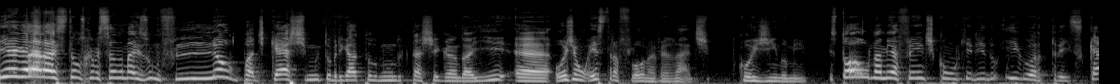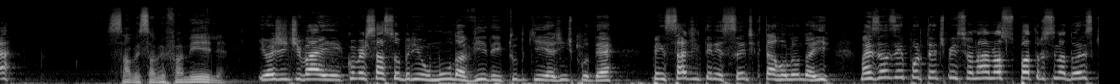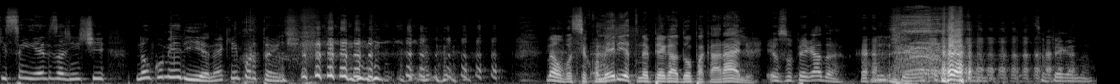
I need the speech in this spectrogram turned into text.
E aí, galera, estamos começando mais um Flow Podcast. Muito obrigado a todo mundo que tá chegando aí. É, hoje é um extra flow, na verdade. Corrigindo-me. Estou na minha frente com o querido Igor 3K. Salve, salve família. E hoje a gente vai conversar sobre o mundo, a vida e tudo que a gente puder pensar de interessante que tá rolando aí. Mas antes é importante mencionar nossos patrocinadores, que sem eles a gente não comeria, né? Que é importante. Não, você comeria, tu não é pegador pra caralho? Eu sou pegador. Mentira, eu sou pegador. Pegador.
